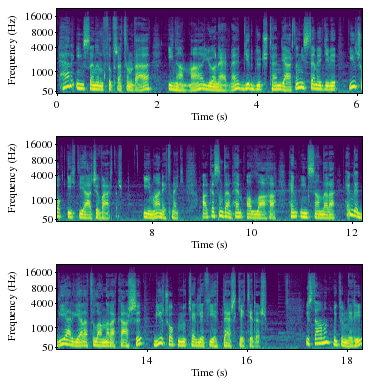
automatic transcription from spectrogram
Her insanın fıtratında inanma, yönelme, bir güçten yardım isteme gibi birçok ihtiyacı vardır iman etmek, arkasından hem Allah'a hem insanlara hem de diğer yaratılanlara karşı birçok mükellefiyetler getirir. İslam'ın hükümleri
